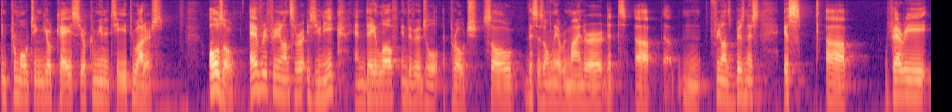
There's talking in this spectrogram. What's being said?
in promoting your case, your community to others. Also, every freelancer is unique and they love individual approach. So this is only a reminder that uh, uh, freelance business is uh, very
